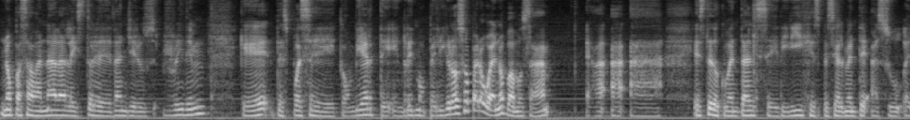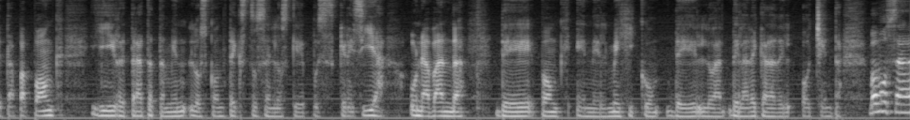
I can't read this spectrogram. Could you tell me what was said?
No pasaba nada la historia de Dangerous Rhythm, que después se convierte en ritmo peligroso, pero bueno, vamos a a, este documental se dirige especialmente a su etapa punk y retrata también los contextos en los que pues crecía una banda de punk en el México de la, de la década del 80. Vamos a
